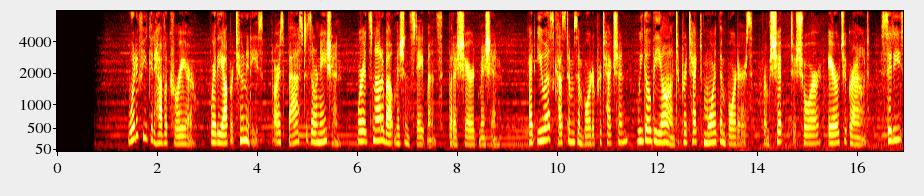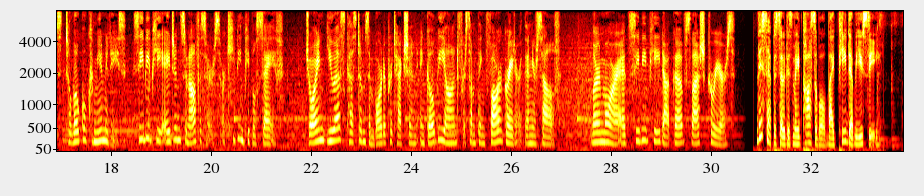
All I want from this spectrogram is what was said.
What if you could have a career where the opportunities are as vast as our nation, where it's not about mission statements, but a shared mission? At U.S. Customs and Border Protection, we go beyond to protect more than borders from ship to shore, air to ground, cities to local communities. CBP agents and officers are keeping people safe. Join U.S. Customs and Border Protection and go beyond for something far greater than yourself. Learn more at cbp.gov/careers. This episode is made possible by PwC.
